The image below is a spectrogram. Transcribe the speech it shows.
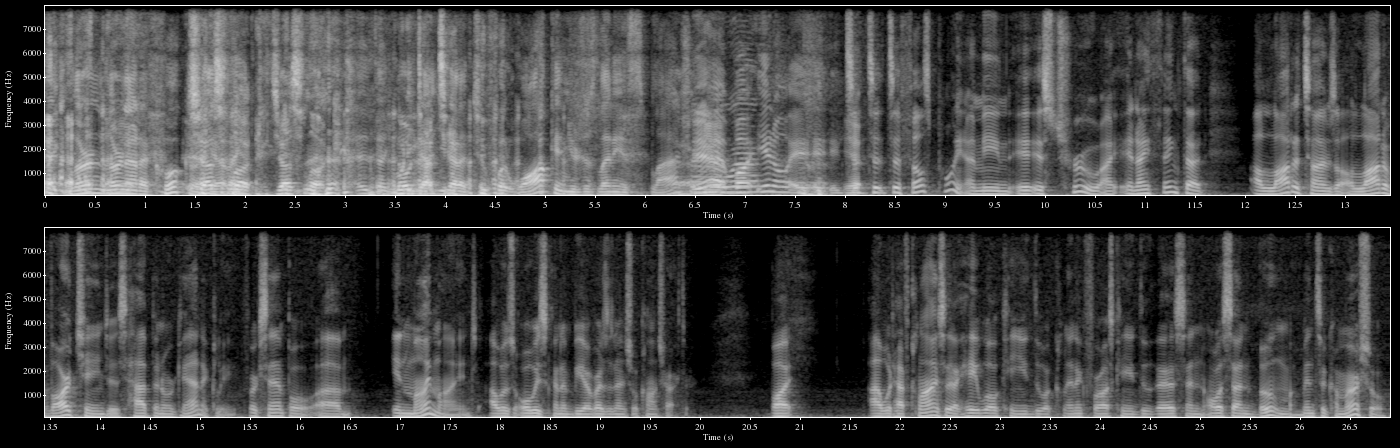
Like, learn learn how to cook. Just get, look. like- Just look. it's like, what do you, got, you got a two foot walk and you're just letting it splash. yeah, everywhere? but you know, it, it, it- Yeah. to, to, to Phil's point, I mean, it, it's true. I, and I think that a lot of times, a lot of our changes happen organically. For example, um, in my mind, I was always going to be a residential contractor, but I would have clients that are hey, well, can you do a clinic for us? Can you do this? And all of a sudden, boom, I'm into commercial.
